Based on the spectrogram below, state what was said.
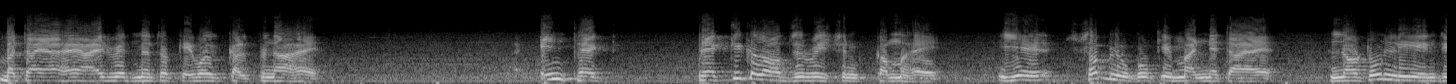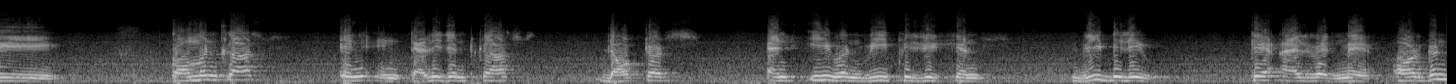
बताया है। आयुर्वेद में तो केवल कल्पना है। इनफैक्ट प्रैक्टिकल ऑब्जर्वेशन कम है। ये सब लोगों की मान्यता है। Not only in the common class in intelligent class, doctors, and even we physicians, we believe कि आयुर्वेद में ऑर्गन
